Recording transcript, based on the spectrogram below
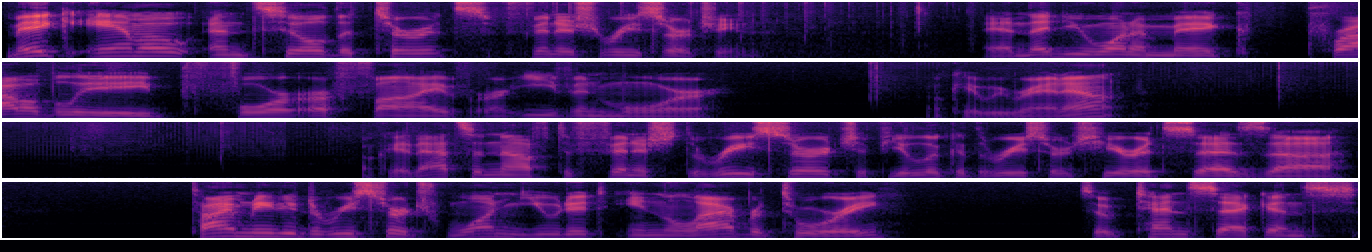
Make ammo until the turrets finish researching. And then you want to make probably four or five or even more. Okay, we ran out. Okay, that's enough to finish the research. If you look at the research here, it says uh, time needed to research one unit in the laboratory. So 10 seconds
